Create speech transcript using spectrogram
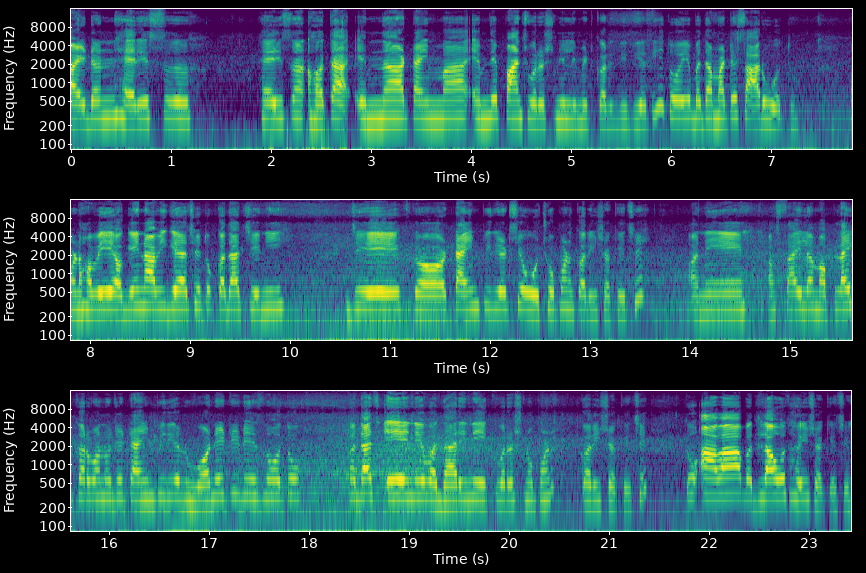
બાઇડન હેરિસ હેરિસ હતા, એમના ટાઈમમાં એમને પાંચ વર્ષની લિમિટ કરી દીધી હતી, તો એ બધા માટે સારું હતું. પણ હવે અગેન આવી ગયા છે, તો કદાચ એની જે ટાઈમ પીરિયડ છે ઓછો પણ કરી શકે છે. અને અસાઇલમ અપ્લાય કરવાનો જે ટાઈમ પીરિયડ વન એટી ડેઝનો હતો, કદાચ એ એને વધારીને એક વર્ષનો પણ કરી શકે છે. તો આવા બદલાવો થઈ શકે છે.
